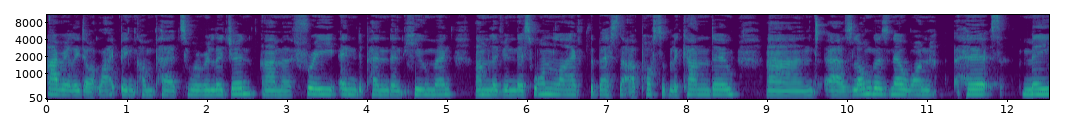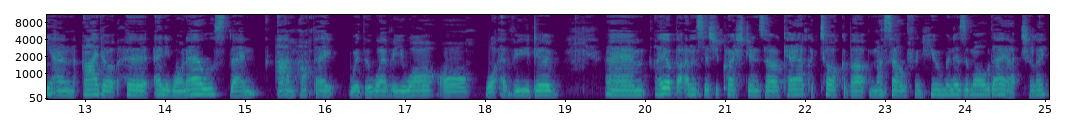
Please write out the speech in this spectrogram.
I really don't like being compared to a religion. I'm a free, independent human. I'm living this one life the best that I possibly can do. And as long as no one hurts me and I don't hurt anyone else, then I'm happy with whoever you are or whatever you do. Um, I hope that answers your questions okay. I could talk about myself and humanism all day actually,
